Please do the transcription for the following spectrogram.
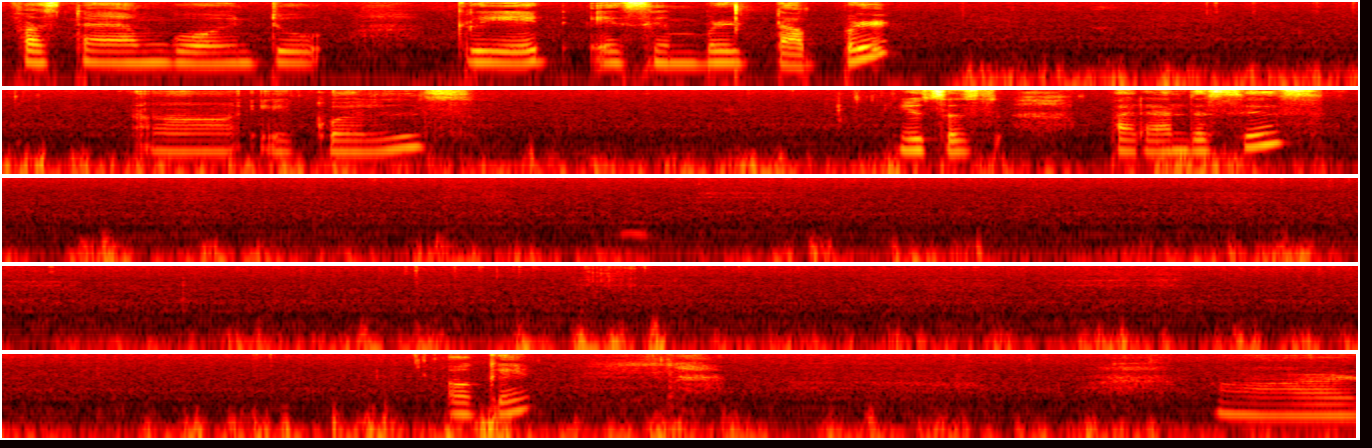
first I am going to create a simple tuple uh, equals uses parenthesis okay. Uh,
